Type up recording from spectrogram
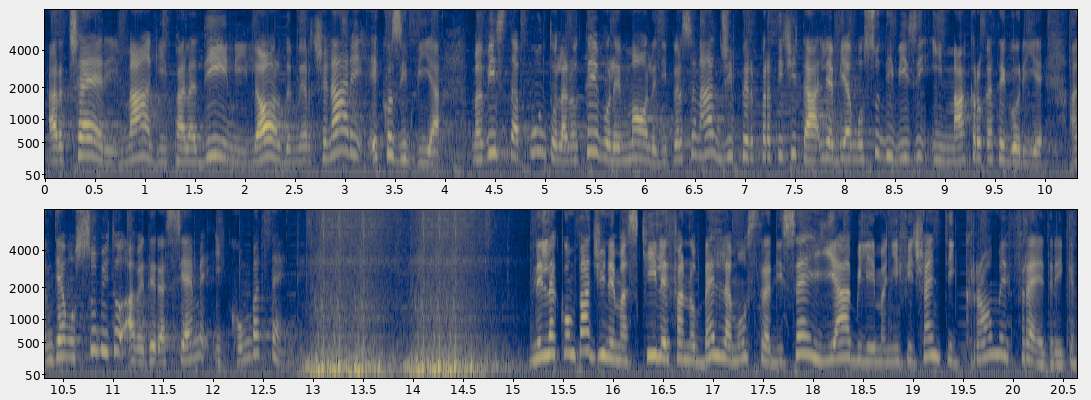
arcieri, maghi, paladini, lord, mercenari e così via. Ma vista appunto la notevole mole di personaggi, per praticità li abbiamo suddivisi in macro categorie. Andiamo subito a vedere assieme i combattenti. Nella compagine maschile fanno bella mostra di sé gli abili e magnificenti Chrome e Frederick,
